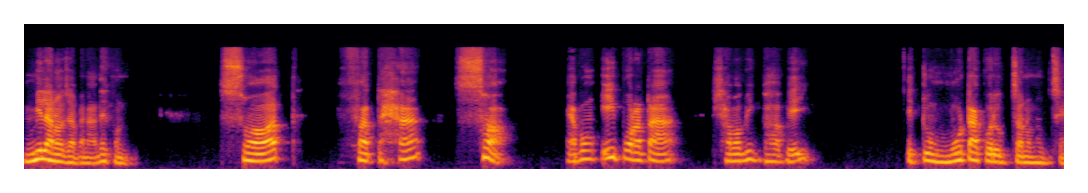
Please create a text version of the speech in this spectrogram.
মিলানো যাবে না। দেখুন সদ ফাতহা স, এবং এই পড়াটা স্বাভাবিকভাবেই একটু মোটা করে উচ্চারণ হচ্ছে।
